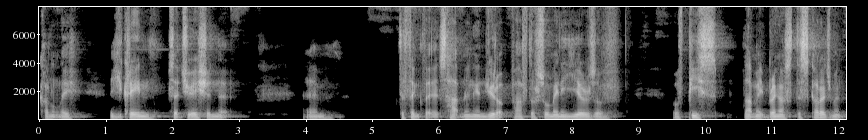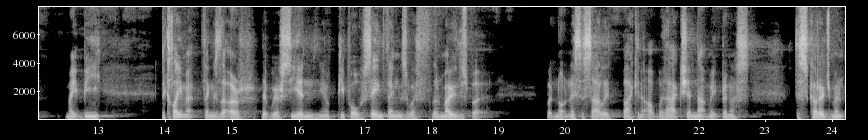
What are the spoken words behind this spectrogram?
Currently, the Ukraine situation, that, um, to think that it's happening in Europe after so many years of, of peace that might bring us discouragement, might be the climate, things that are that we're seeing, you know, people saying things with their mouths but but not necessarily backing it up with action. That might bring us discouragement.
